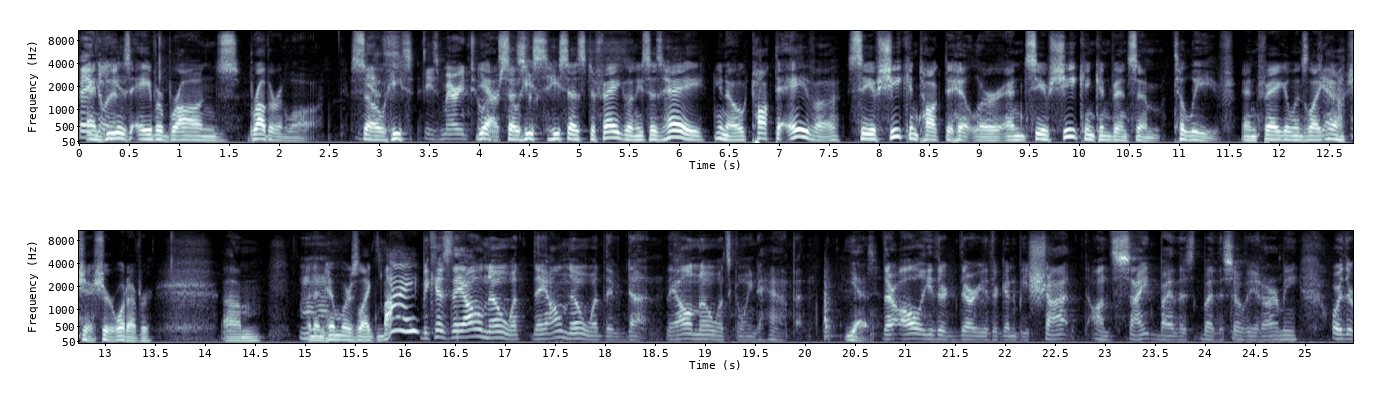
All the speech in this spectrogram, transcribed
and he is Eva Braun's brother-in-law. So Yes, he's he's married to yeah. So he he says to Fegelein, he says, "Hey, you know, talk to Eva, see if she can talk to Hitler, and see if she can convince him to leave." And Fegelein's like, Yeah. "Yeah, sure, sure, whatever." Um, and Mm-hmm. then Himmler's like, "Bye." because they all know what they all know what they've done. They all know what's going to happen. Yes. They're all either they're either going to be shot on sight by the by the Soviet army, or they're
